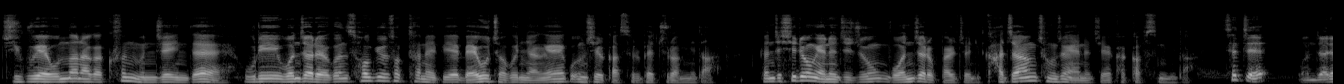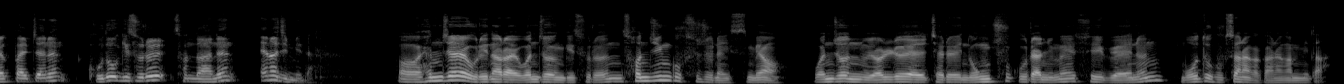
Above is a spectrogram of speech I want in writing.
지구의 온난화가 큰 문제인데 우리 원자력은 석유 석탄에 비해 매우 적은 양의 온실가스를 배출합니다. 현재 실용 에너지 중 원자력 발전이 가장 청정 에너지에 가깝습니다. 셋째, 원자력 발전은 고도 기술을 선도하는 에너지입니다. 어, 현재 우리나라의 원전 기술은 선진국 수준에 있으며 원전 연료의 재료인 농축 우라늄의 수입 외에는 모두 국산화가 가능합니다.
